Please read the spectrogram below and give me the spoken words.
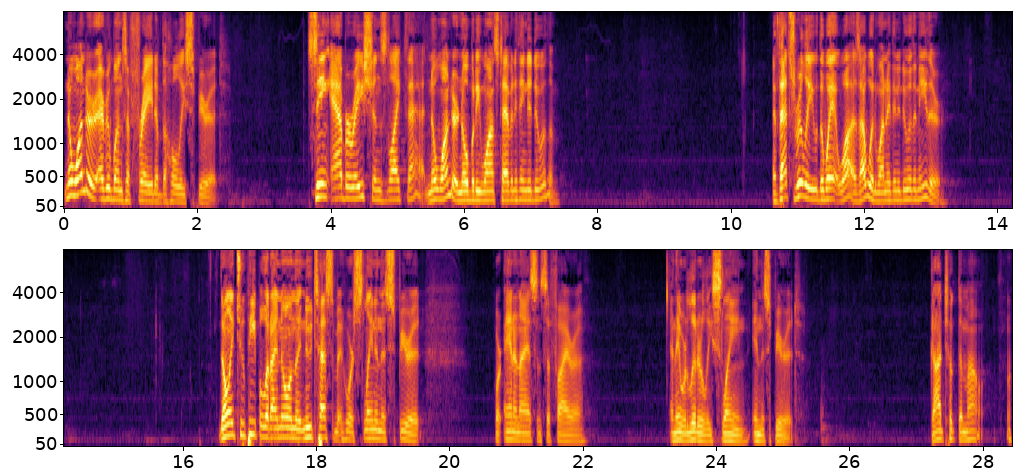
No wonder everyone's afraid of the Holy Spirit. Seeing aberrations like that, no wonder nobody wants to have anything to do with them. If that's really the way it was, I wouldn't want anything to do with them either. The only two people that I know in the New Testament who are slain in the Spirit were Ananias and Sapphira. And they were literally slain in the Spirit. God took them out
